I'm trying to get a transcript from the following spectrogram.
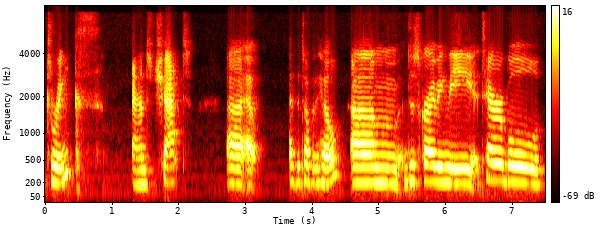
drinks and chat uh, at, at the top of the hill, um, describing the terrible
